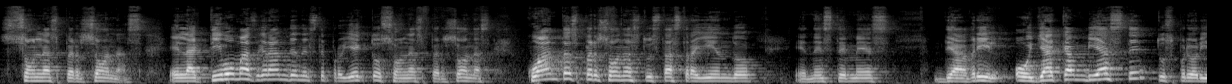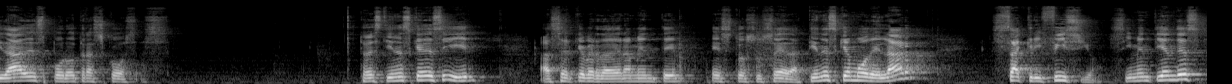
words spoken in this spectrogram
son las personas. El activo más grande en este proyecto son las personas. ¿Cuántas personas tú estás trayendo en este mes de abril? ¿O ya cambiaste tus prioridades por otras cosas? Entonces tienes que decidir hacer que verdaderamente esto suceda. Tienes que modelar sacrificio. ¿Sí me entiendes?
